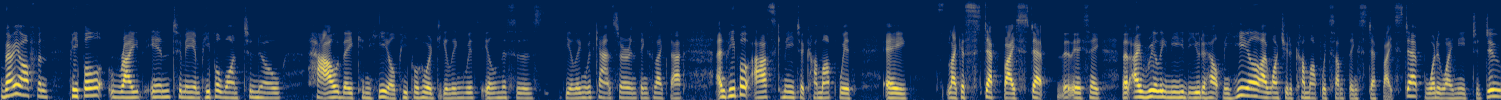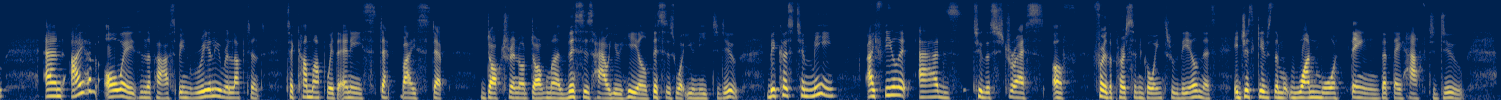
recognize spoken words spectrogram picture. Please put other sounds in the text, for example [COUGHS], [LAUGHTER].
very often people write in to me and people want to know how they can heal, people who are dealing with illnesses, dealing with cancer and things like that. And people ask me to come up with a like a step by step. They say that I really need you to help me heal. I want you to come up with something step by step. What do I need to do? And I have always in the past been really reluctant to come up with any step by step doctrine or dogma. This is how you heal. This is what you need to do. Because to me, I feel it adds to the stress of for the person going through the illness. It just gives them one more thing that they have to do.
